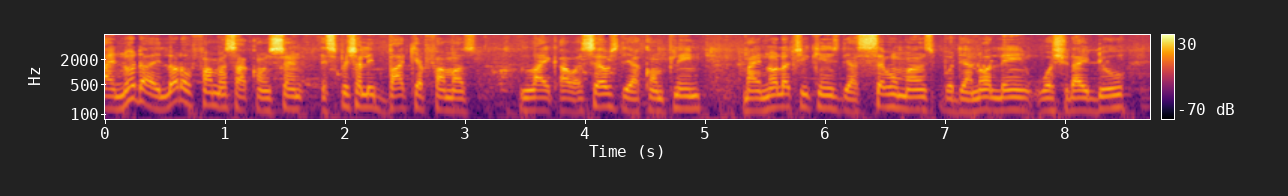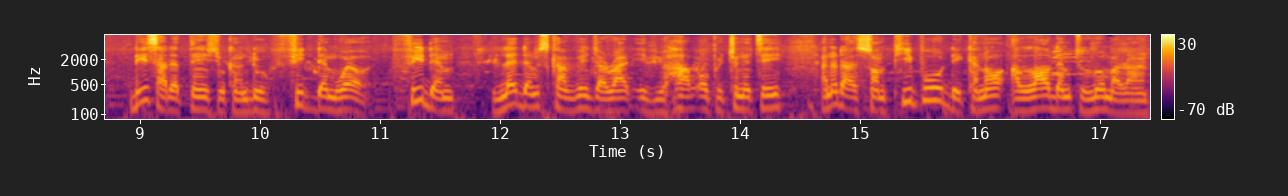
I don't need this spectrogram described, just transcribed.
I know that a lot of farmers are concerned, especially backyard farmers like ourselves. They are complaining, my Noiler chickens, they are seven months, but they are not laying. What should I do? These are the things you can do. Feed them well. Feed them. Let them scavenge around if you have opportunity. I know that some people they cannot allow them to roam around,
